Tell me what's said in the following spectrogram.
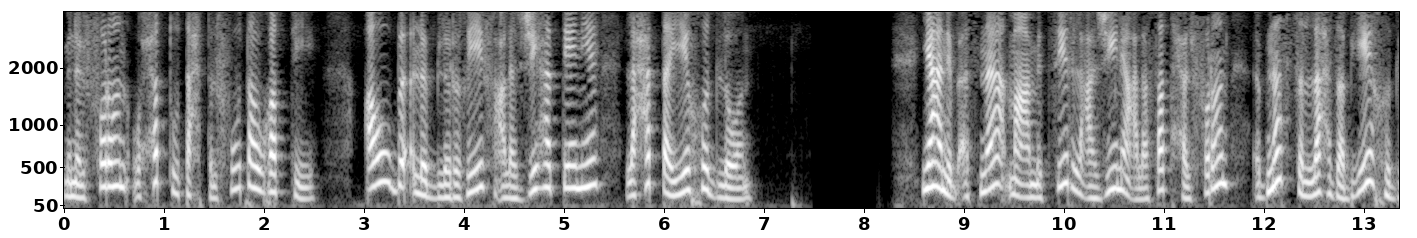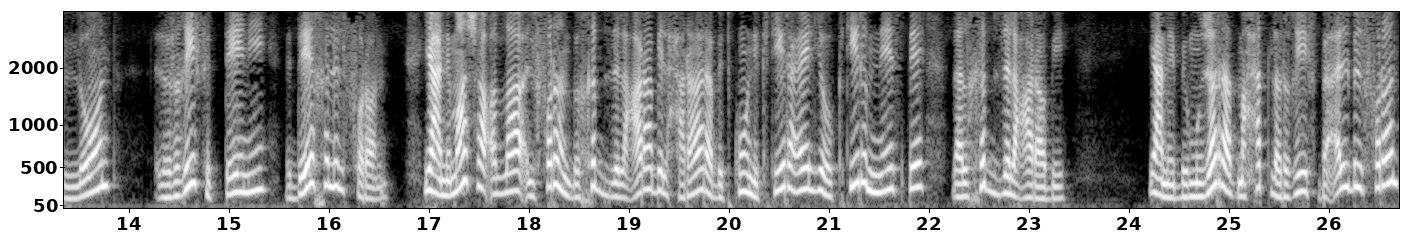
من الفرن وحطه تحت الفوطة وغطيه أو بقلب الرغيف على الجهة التانية لحتى ياخد لون. يعني بأثناء ما عم تصير العجينة على سطح الفرن بنفس اللحظة بياخد اللون الرغيف التاني داخل الفرن. يعني ما شاء الله الفرن بخبز العربي الحرارة بتكون كتير عالية وكتير مناسبة للخبز العربي. يعني بمجرد ما حط الرغيف بقلب الفرن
